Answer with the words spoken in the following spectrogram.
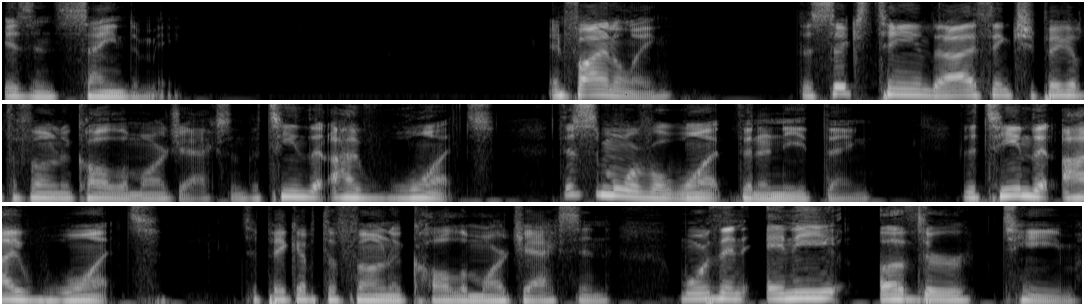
is insane to me. And finally, the sixth team that I think should pick up the phone and call Lamar Jackson, the team that I want. This is more of a want than a need thing. The team that I want to pick up the phone and call Lamar Jackson more than any other team.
